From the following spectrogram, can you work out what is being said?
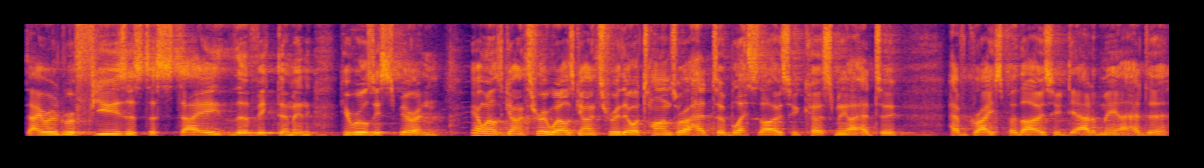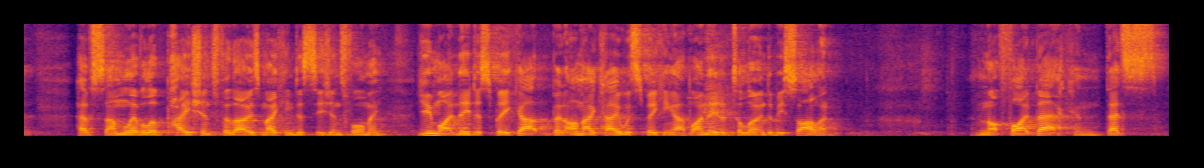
David refuses to stay the victim and he rules his spirit. And you know, when I was going through what I was going through, there were times where I had to bless those who cursed me. I had to have grace for those who doubted me. I had to have some level of patience for those making decisions for me. You might need to speak up, but I'm okay with speaking up. I needed to learn to be silent, not fight back. And that's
